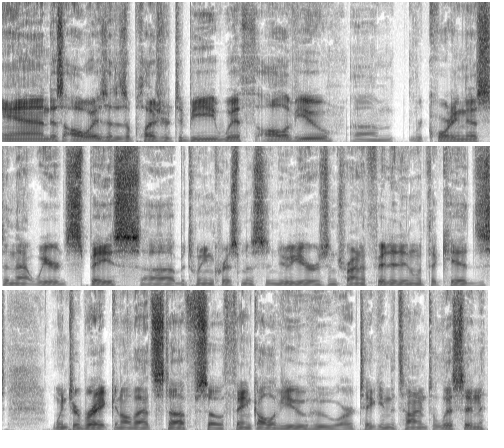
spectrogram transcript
And as always, it is a pleasure to be with all of you, um, recording this in that weird space uh, between Christmas and New Year's and trying to fit it in with the kids' winter break and all that stuff. So, thank all of you who are taking the time to listen.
